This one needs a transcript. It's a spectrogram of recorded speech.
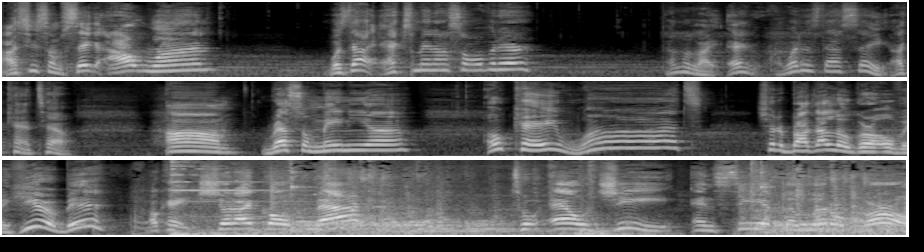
I see some Sega Outrun. Was that X-Men I saw over there? That look like X. What does that say? I can't tell. Um, WrestleMania. Okay, what? Should have brought that little girl over here, bitch. Okay, should I go back to LG and see if the little girl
